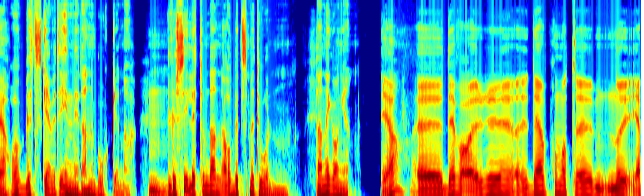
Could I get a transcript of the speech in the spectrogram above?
Ja. og har blitt skrevet inn i denne boken. Mm. Vil du si litt om den arbeidsmetoden denne gangen? Ja, øh, det var øh, Det er på en måte jeg,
